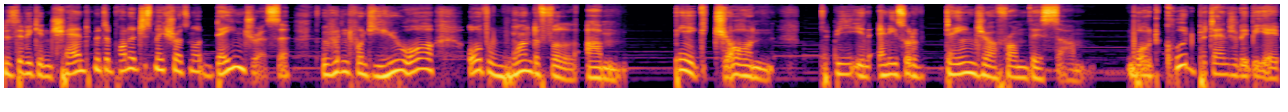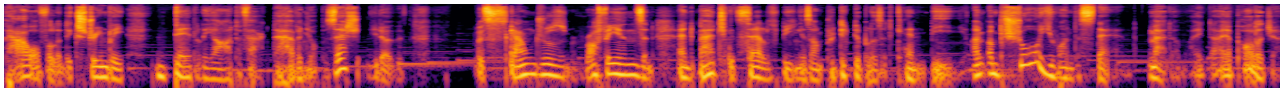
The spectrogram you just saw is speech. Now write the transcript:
specific enchantment upon it. Just make sure it's not dangerous. Uh, we wouldn't want you or or the wonderful um, Big John to be in any sort of danger from this um, what could potentially be a powerful and extremely deadly artifact to have in your possession. You know, with, scoundrels and ruffians and, and magic itself being as unpredictable as it can be. I'm, I'm sure you understand, madam. I, I apologize.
